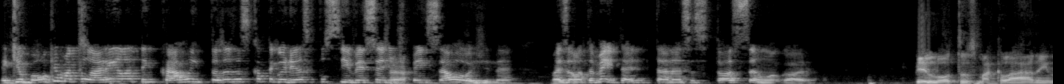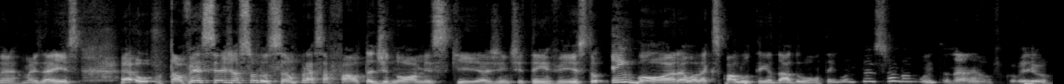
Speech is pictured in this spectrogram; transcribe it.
É que o bom é que a McLaren ela tem carro em todas as categorias possíveis se a gente é. pensar hoje, né? Mas ela também está tá nessa situação agora pilotos McLaren, né? Mas é isso. É, o, talvez seja a solução para essa falta de nomes que a gente tem visto, embora o Alex Palu tenha dado ontem, não impressionou muito, né? Ficou meio.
